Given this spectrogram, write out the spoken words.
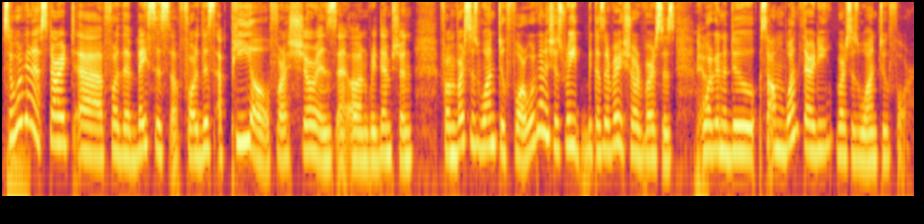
So we're Mm-hmm. going to start uh, for the basis of, for this appeal for assurance uh, on redemption from verses one to four. We're going to just read because they're very short verses. Yeah. We're going to do Psalm 130 verses one to four.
